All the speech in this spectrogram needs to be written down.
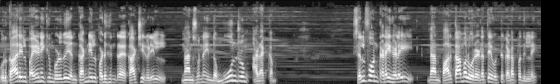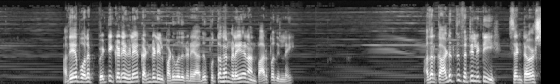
ஒரு காரில் பயணிக்கும் பொழுது என் கண்ணில் படுகின்ற காட்சிகளில் நான் சொன்ன இந்த மூன்றும் அடக்கம். செல்போன் கடைகளை நான் பார்க்காமல் ஒரு இடத்தை விட்டு கடப்பதில்லை. அதே போல பெட்டி கடைகளே கண்களில் படுவது கிடையாது புத்தகங்களையே நான் பார்ப்பதில்லை. அதற்கு அடுத்து ஃபெர்டிலிட்டி சென்டர்ஸ்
